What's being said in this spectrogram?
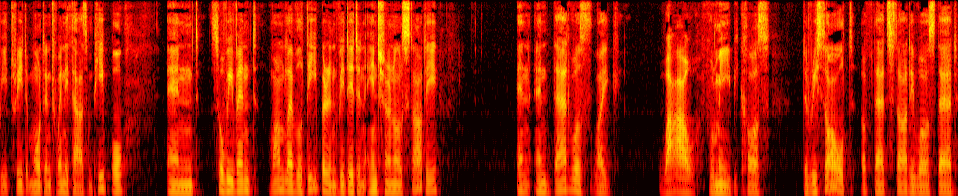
we treated more than twenty thousand people, and so we went one level deeper, and we did an internal study, and and that was like wow for me because the result of that study was that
